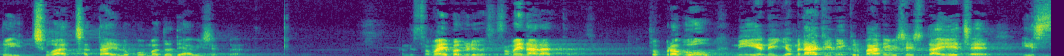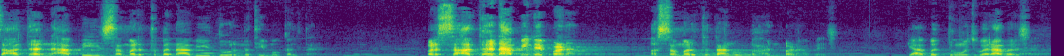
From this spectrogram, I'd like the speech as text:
તો ઈચ્છવા છતાં એ લોકો મદદે આવી શકતા નથી. કે સમય બગડ્યો છે, સમય નારાજ થયો છે. તો પ્રભુની અને યમુનાજીની કૃપાની વિશેષતા એ છે, એ સાધન આપી સમર્થ બનાવી દૂર નથી મોકલતા. પણ સાધન આપીને પણ અસમર્થતાનું ભાન પણ આપે છે. કે આ બધું જ બરાબર છે.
